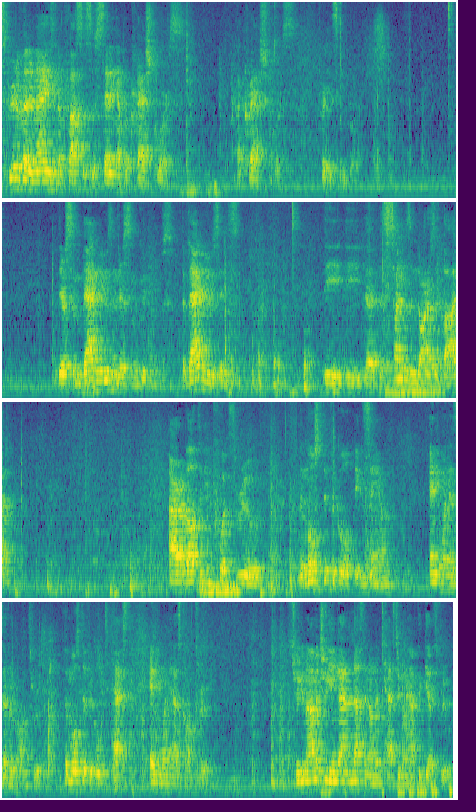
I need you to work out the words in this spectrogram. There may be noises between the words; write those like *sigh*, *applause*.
Spirit of Adonai is in the process of setting up a crash course. A crash course for his people. There's some bad news and there's some good news. The bad news is the, the, the, the sons and daughters of God are about to be put through the most difficult exam anyone has ever gone through, the most difficult test anyone has gone through. Trigonometry ain't got nothing on the test you're going to have to get through.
